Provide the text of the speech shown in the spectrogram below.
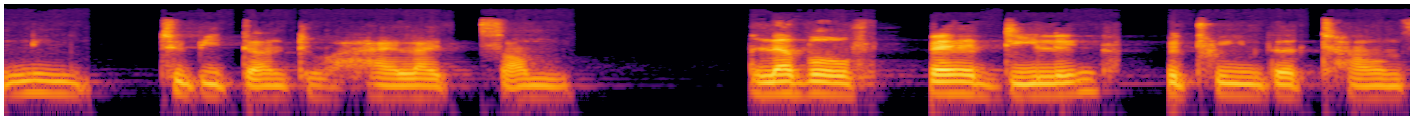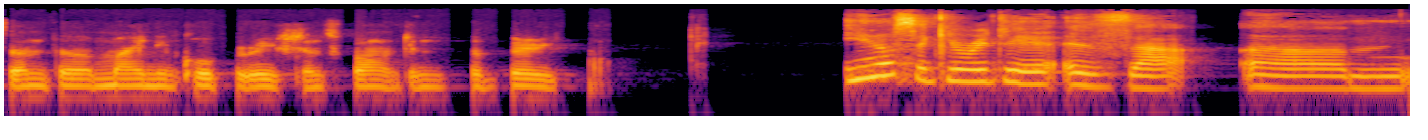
needs to be done to highlight some level of fair dealing between the towns and the mining corporations found in the very town? You know, security is uh, um,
